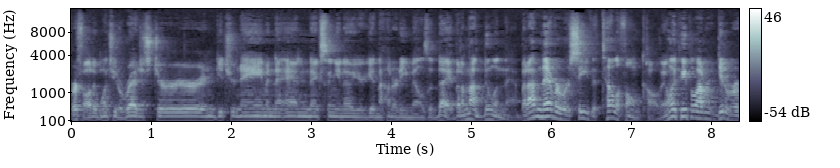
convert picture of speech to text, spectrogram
first of all, they want you to register and get your name, and, and next thing you know, you're getting 100 emails a day. But I'm not doing that. But I've never received a telephone call. The only people I get a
